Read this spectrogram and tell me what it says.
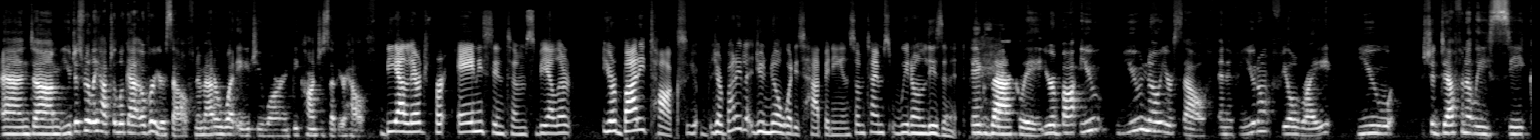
and um, you just really have to look out over yourself no matter what age you are and be conscious of your health be alert for any symptoms be alert your body talks your, your body let you know what is happening and sometimes we don't listen it. Exactly. Your body you you know yourself and if you don't feel right you should definitely seek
